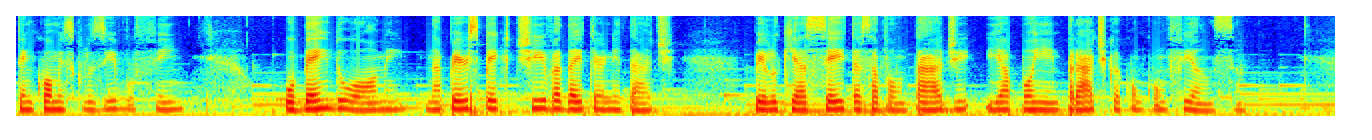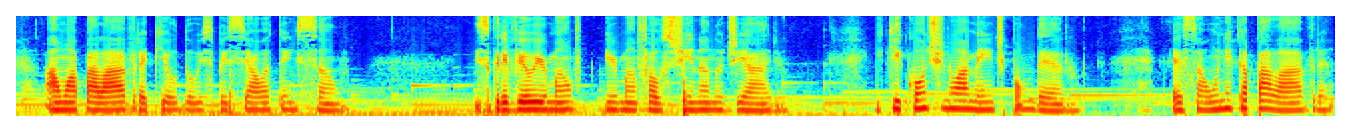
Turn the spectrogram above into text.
tem como exclusivo fim o bem do homem na perspectiva da eternidade, pelo que aceita essa vontade e a põe em prática com confiança. Há uma palavra que eu dou especial atenção. Escreveu irmã, irmã Faustina no diário e que continuamente pondero. Essa única palavra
